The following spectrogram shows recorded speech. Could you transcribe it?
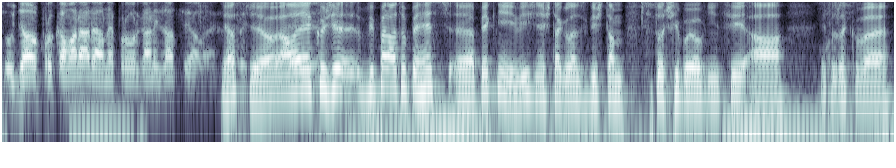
To udělal pro kamaráda, ne pro organizaci, ale. Jasně, jo, ale jakože vypadá to pě- hez, pěkněji, víš, než takhle, když tam se točí bojovníci a je to takové,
